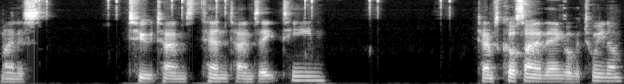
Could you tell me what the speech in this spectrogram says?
minus 2 times 10 times 18 times cosine of the angle between them.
